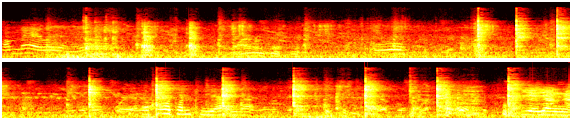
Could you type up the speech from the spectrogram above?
ทำแน่เลยอย่างนี้ไม้มันหกเนี่ยขอโทษคนเขียอีกอะเกียร์ยังไง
